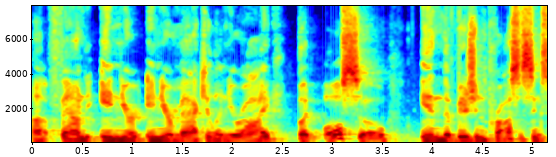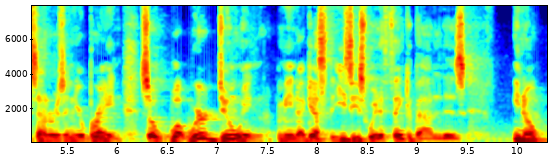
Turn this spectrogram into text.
uh, found in your in your macula in your eye, but also in the vision processing centers in your brain. So what we're doing, I mean, I guess the easiest way to think about it is, you know,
